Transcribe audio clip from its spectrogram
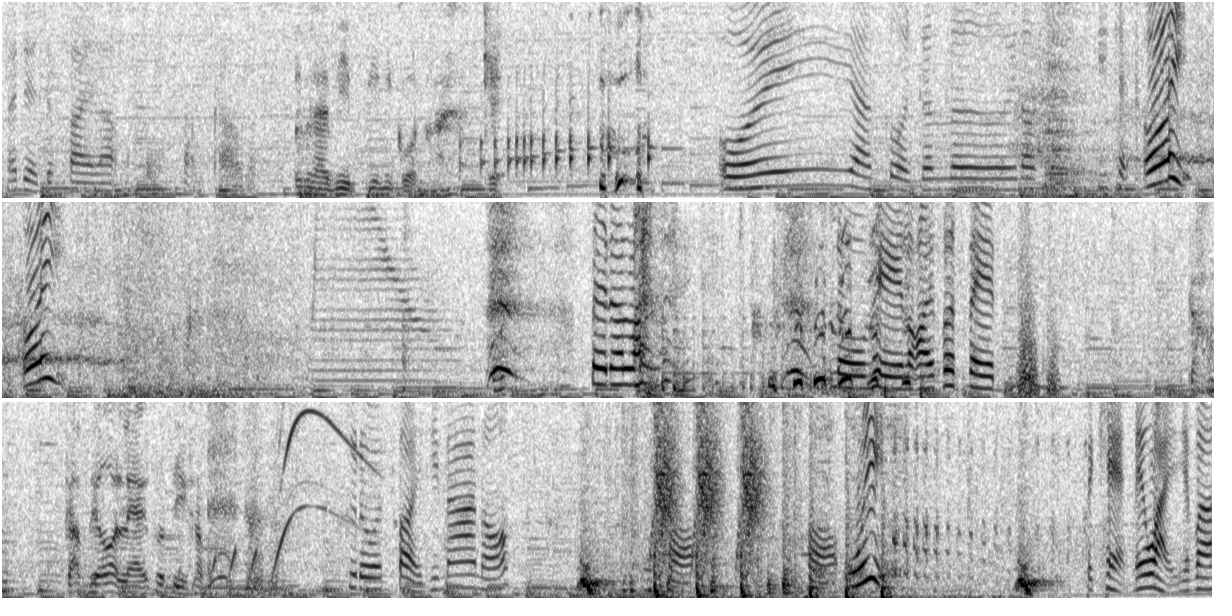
แล้วเดี๋ยวจะไปแล้วสามเก้าไม่เป็นไรพี่พี่ไม่โกรธนะโอเคโอ้ยอย่าโกรธกันเลยเราพี่ชายโอ้ยโอ้ย เป็นอะไร โลเพร้อยเปอร์เซ็นต์ ล้ามเนื้ออ่อนแรงตัวทีครับคือโดนต่อยที่หน้าเนาะขอขออุ้ยแต่แขนไม่ไหวใช่ปะ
